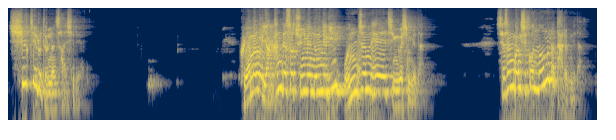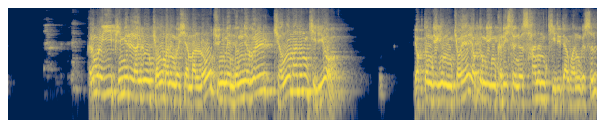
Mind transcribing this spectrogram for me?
실제로 드러난 사실이에요. 그야말로 약한 데서 주님의 능력이 온전해진 것입니다. 세상 방식과 너무나 다릅니다. 그러므로 이 비밀을 알고 경험하는 것이야말로 주님의 능력을 경험하는 길이요. 역동적인 교회, 역동적인 그리스도인으로 사는 길이라고 하는 것을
